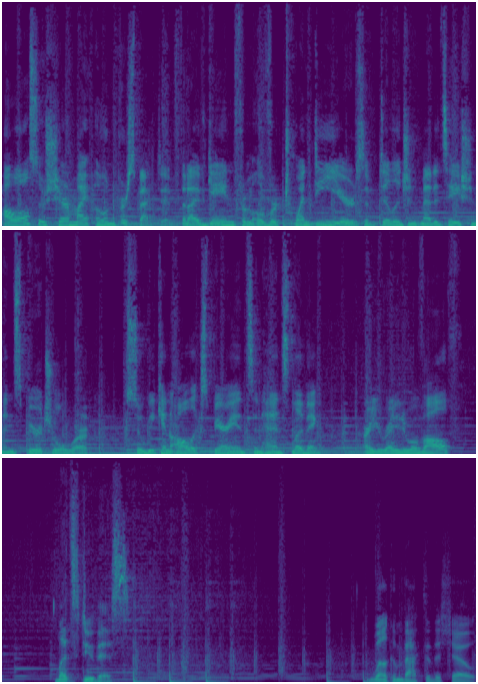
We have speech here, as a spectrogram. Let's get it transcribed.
I'll also share my own perspective that I've gained from over 20 years of diligent meditation and spiritual work so we can all experience enhanced living. Are you ready to evolve? Let's do this. Welcome back to the show.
